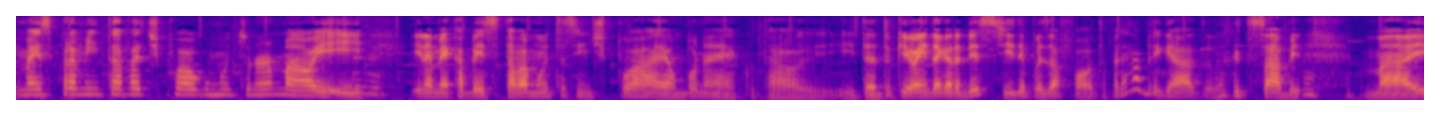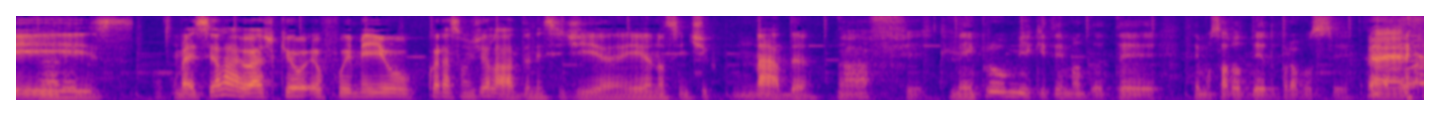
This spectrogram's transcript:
mas pra mim tava, tipo, algo muito normal. E, e, e na minha cabeça tava muito assim, tipo, ah, é um boneco tal. E, tanto que eu ainda agradeci depois da foto. Eu falei, ah, obrigado, sabe? Mas. Mas sei lá, eu acho que eu, eu fui meio coração gelado nesse dia. E eu não senti nada. Aff, nem pro Mickey ter, manda- ter, ter mostrado o dedo pra você. É.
